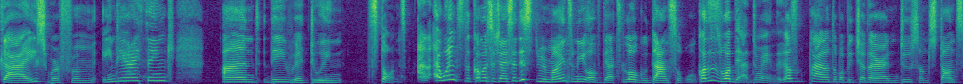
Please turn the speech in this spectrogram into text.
guys were from India, I think, and they were doing stunts. And I went to the comment section. I said, "This reminds me of that logo dance because this is what they are doing. They just pile on top of each other and do some stunts,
